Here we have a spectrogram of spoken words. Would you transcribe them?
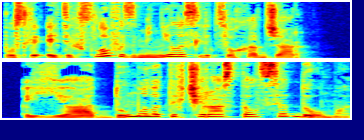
После этих слов изменилось лицо Хаджар. «Я думала, ты вчера остался дома».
